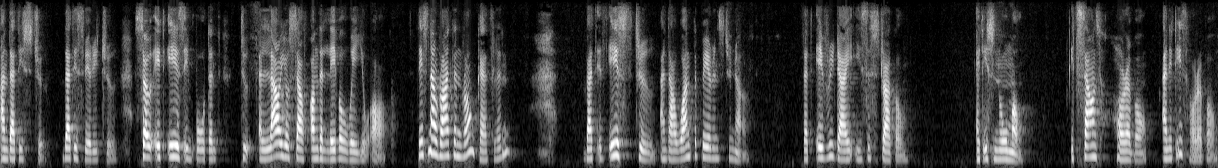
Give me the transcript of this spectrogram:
and that is true. That is very true. So it is important to allow yourself on the level where you are. There's no right and wrong, Kathleen. But it is true, and I want the parents to know that every day is a struggle. It is normal. It sounds horrible, and it is horrible.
